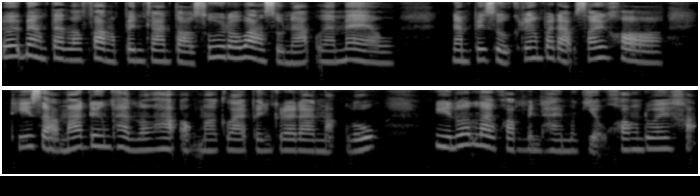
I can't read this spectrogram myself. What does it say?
โดยแบ่งแต่ละฝั่งเป็นการต่อสู้ระหว่างสุนัขและแมว นำไปสู่เครื่องประดับสร้อยคอ ที่สามารถดึงแผ่นโลหะออกมากลายเป็นกระดานหมากรุก มีลวดลายความเป็นไทยมาเกี่ยวข้องด้วยค่ะ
